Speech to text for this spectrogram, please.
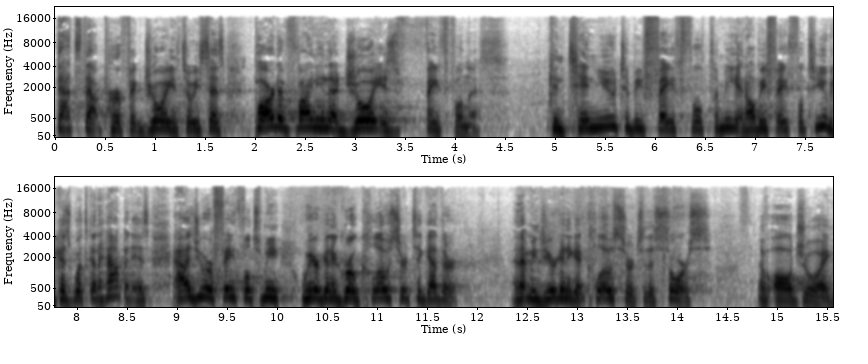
That's that perfect joy. And so he says, part of finding that joy is faithfulness. Continue to be faithful to me, and I'll be faithful to you. Because what's going to happen is, as you are faithful to me, we are going to grow closer together. And that means you're going to get closer to the source of all joy.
